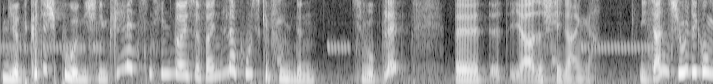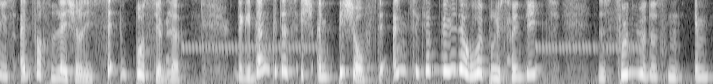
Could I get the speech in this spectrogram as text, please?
Und ihr habt keine Spur, nicht den kleinsten Hinweis auf einen Lagus gefunden. S'il vous plaît? Äh, ja, das stimmt eigentlich. Diese Anschuldigung ist einfach lächerlich, c'est impossible. Der Gedanke, dass ich ein Bischof, der einzige Will der Hohepriesterin dient, das tun würde, das ein em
